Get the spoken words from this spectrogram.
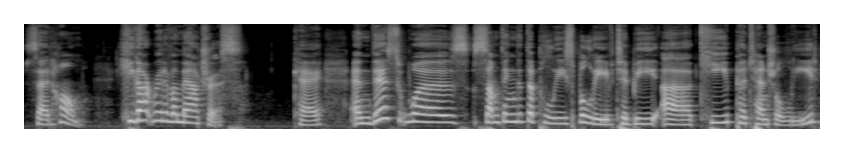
said home. He got rid of a mattress. Okay. And this was something that the police believed to be a key potential lead.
